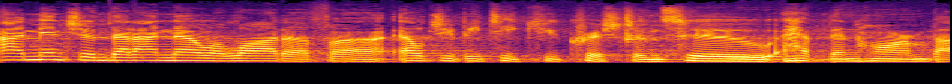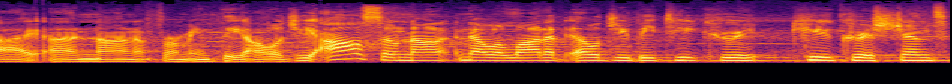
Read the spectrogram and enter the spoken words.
I mentioned that I know a lot of uh, LGBTQ Christians who have been harmed by uh, non affirming theology. I also know a lot of LGBTQ Christians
